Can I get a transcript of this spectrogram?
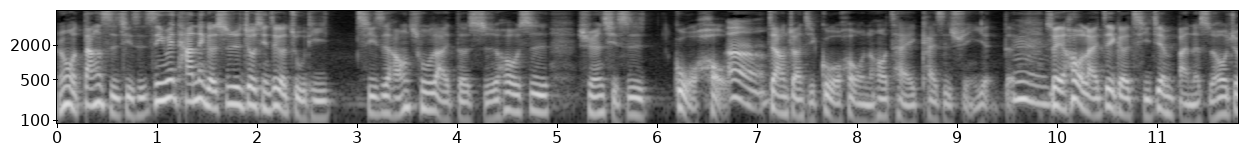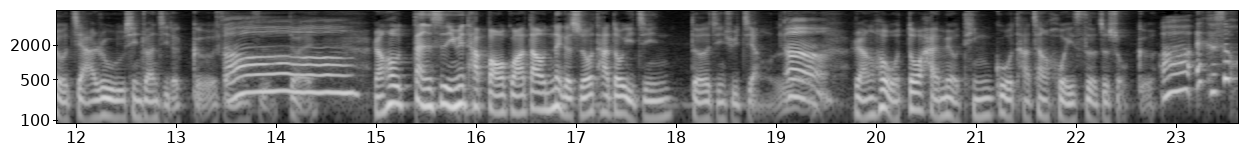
然后我当时其实是因为他那个《是日救星》这个主题，其实好像出来的时候是《寻人启事》过后，嗯，这张专辑过后，然后才开始巡演的，嗯，所以后来这个旗舰版的时候就有加入新专辑的歌，这样子，对，然后但是因为他包括到那个时候，他都已经。得了金曲奖了，嗯，然后我都还没有听过他唱《灰色》这首歌啊，哎，可是《灰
